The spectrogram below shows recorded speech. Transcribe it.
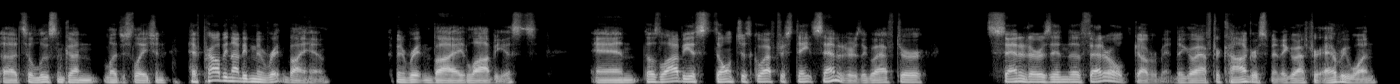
uh, to loosen gun legislation have probably not even been written by him. They've been written by lobbyists. And those lobbyists don't just go after state senators, they go after senators in the federal government, they go after congressmen, they go after everyone,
